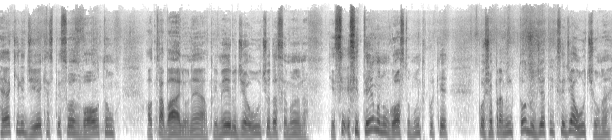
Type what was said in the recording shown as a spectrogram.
é aquele dia que as pessoas voltam ao trabalho, né? O primeiro dia útil da semana. Esse, esse termo eu não gosto muito porque, poxa, para mim todo dia tem que ser dia útil, né?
